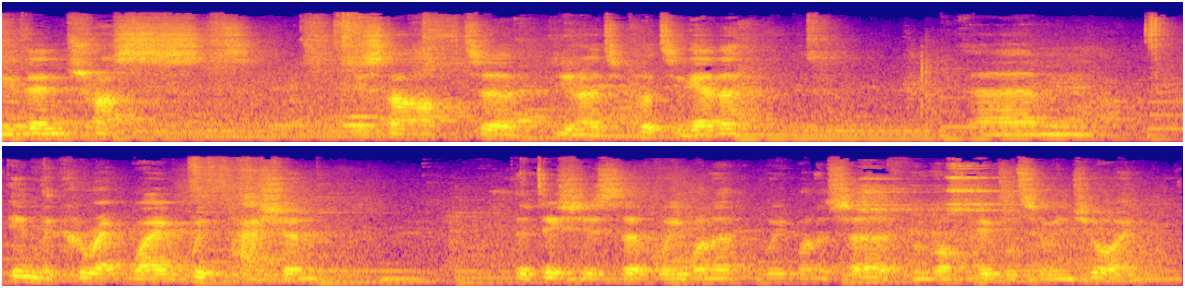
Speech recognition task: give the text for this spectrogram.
you then trust your staff to you know to put together um, in the correct way with passion the dishes that we want to we want to serve. We want people to enjoy.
